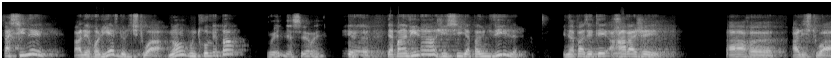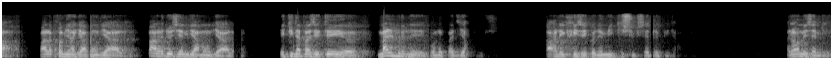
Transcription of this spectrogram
fasciné par les reliefs de l'histoire, non Vous ne trouvez pas? Oui, bien sûr, oui. Il n'y a pas un village ici, il n'y a pas une ville qui n'a pas été ravagée par, euh, par l'histoire, par la Première Guerre mondiale, par la Deuxième Guerre mondiale, et qui n'a pas été euh, malmenée, pour ne pas dire plus, par les crises économiques qui succèdent depuis 40 Alors, mes amis,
